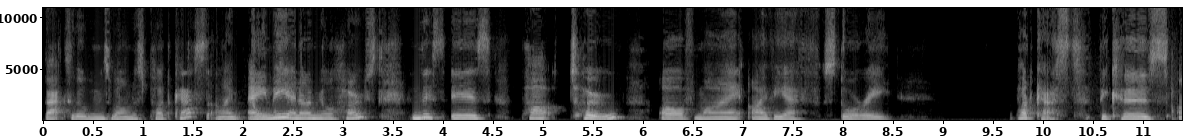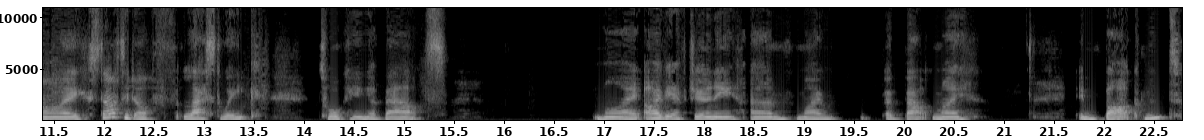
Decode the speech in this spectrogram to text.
back to the Women's Wellness Podcast. I'm Amy and I'm your host, and this is part two of my IVF story podcast because I started off last week talking about my IVF journey, um, my about my embarkment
